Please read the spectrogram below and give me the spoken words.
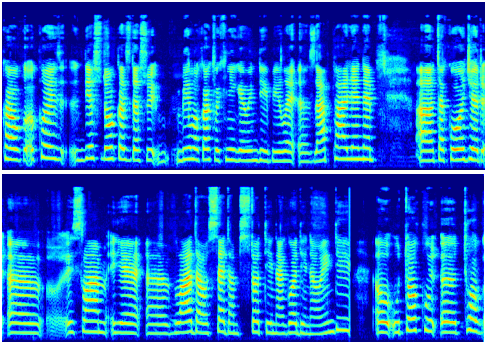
Kao koje, gdje su dokaz da su bilo kakve knjige u Indiji bile uh, zapaljene. A, također, uh, islam je uh, vladao 700 godina u Indiji. U, u toku uh, tog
